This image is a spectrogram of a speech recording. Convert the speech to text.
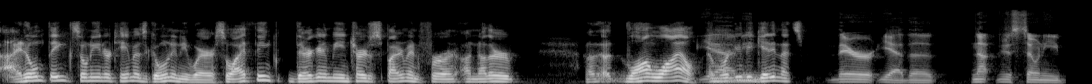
I don't think Sony Entertainment is going anywhere. So I think they're going to be in charge of Spider Man for another a long while, yeah, and we're going to be getting that. They're yeah the not just Sony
